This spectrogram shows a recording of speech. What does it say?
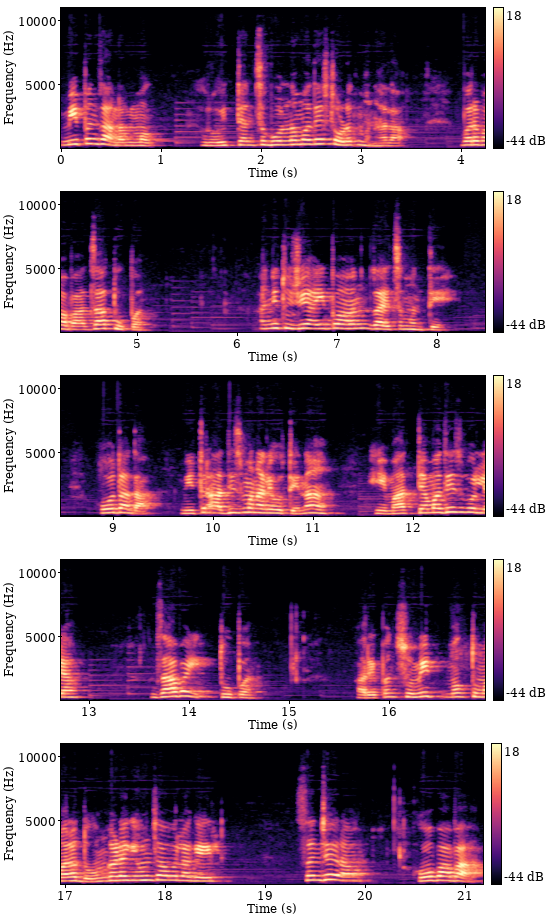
मी पण जाणार मग. रोहित त्यांचं बोलणं मध्येच तोडत म्हणाला बरं बाबा जा तू पण. आणि तुझी आई पण जायचं म्हणते. हो दादा. मी तर आधीच म्हणाले होते ना. हेमा त्यामध्येच बोलल्या. जा बाई तू पण. अरे पण सुमित मग तुम्हाला दोन गाड्या घेऊन जावं लागेल. संजयराव हो बाबा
